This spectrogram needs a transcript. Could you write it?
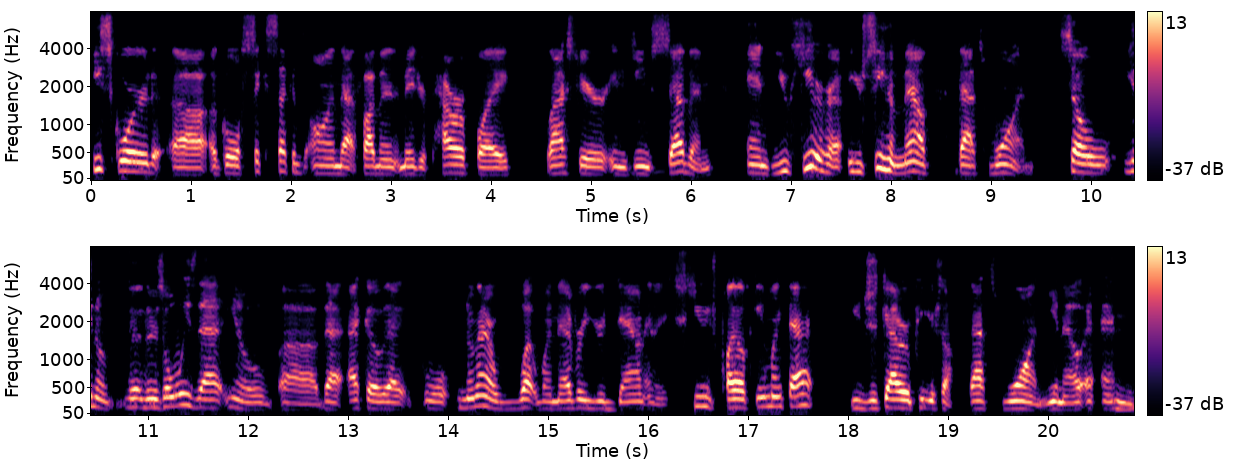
he scored uh, a goal six seconds on that five minute major power play last year in game seven and you hear her you see him mouth that's one so you know there, there's always that you know uh, that echo that well, no matter what whenever you're down in a huge playoff game like that you just got to repeat yourself that's one you know and, and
